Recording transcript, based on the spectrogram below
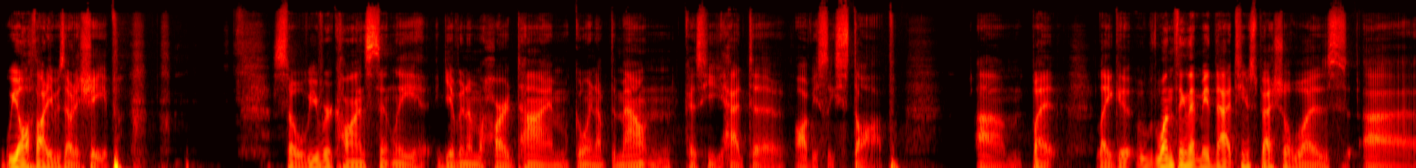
We all thought he was out of shape. so we were constantly giving him a hard time going up the mountain because he had to obviously stop. Um, but like uh, one thing that made that team special was uh,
